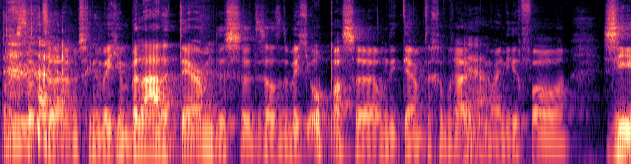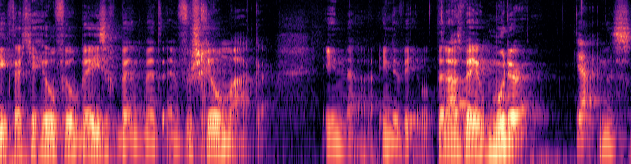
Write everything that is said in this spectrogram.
Dan is dat misschien een beetje een beladen term, dus het is altijd een beetje oppassen om die term te gebruiken. Ja. Maar in ieder geval zie ik dat je heel veel bezig bent met een verschil maken in, in de wereld. Daarnaast ben je ook moeder. Ja. Dus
